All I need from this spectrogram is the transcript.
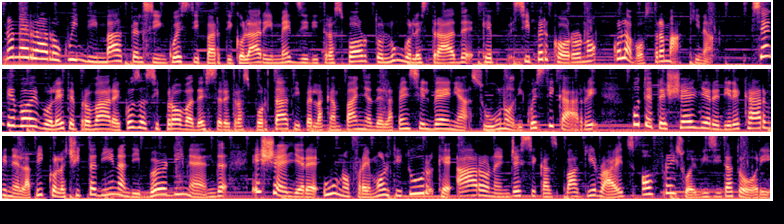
Non è raro quindi imbattersi in questi particolari mezzi di trasporto lungo le strade che si percorrono con la vostra macchina. Se anche voi volete provare cosa si prova ad essere trasportati per la campagna della Pennsylvania su uno di questi carri, potete scegliere di recarvi nella piccola cittadina di Bird in End e scegliere uno fra i molti tour che Aaron e Jessica's Buggy Rides offre ai suoi visitatori.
